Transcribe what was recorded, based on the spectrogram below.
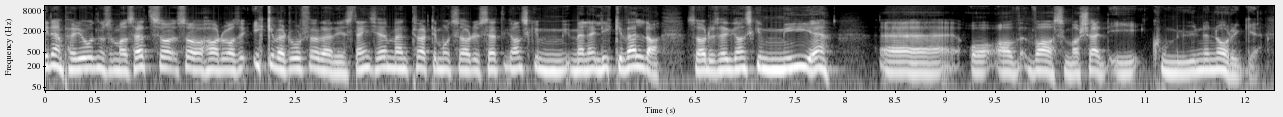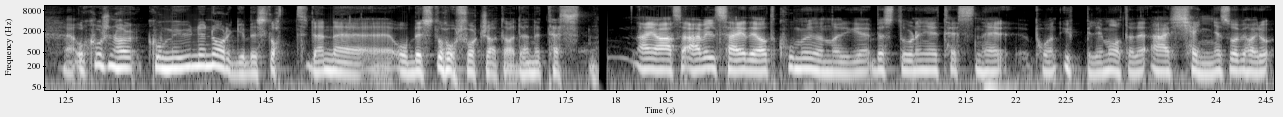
i den perioden som har sett, så, så har du altså ikke vært ordfører i Steinkjer, men tvert imot så har du sett ganske Men likevel, da, så har du sett ganske mye eh, av hva som har skjedd i Kommune-Norge. Ja. Og hvordan har Kommune-Norge bestått denne, og består fortsatt, av denne testen? Nei, ja, altså, jeg vil si det at Kommune-Norge består denne testen her på en ypperlig måte. Det erkjennes, og vi har jo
